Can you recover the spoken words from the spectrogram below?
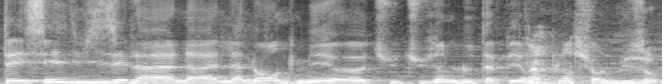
T'as essayé de viser la, la- la langue, mais euh, tu, tu viens de le taper en plein sur le museau.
